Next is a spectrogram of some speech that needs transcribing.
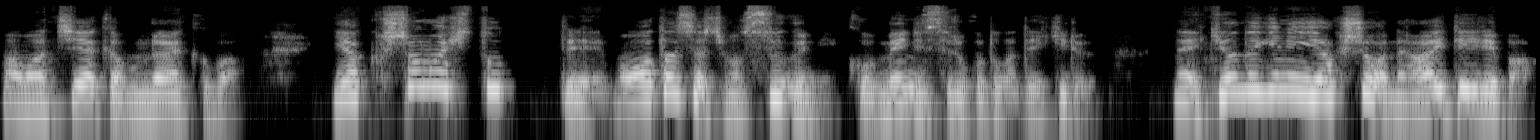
まあ、町役場、村役場、役所の人って、まあ、私たちもすぐにこう目にすることができる。ね、基本的に役所はね、空いていれば、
